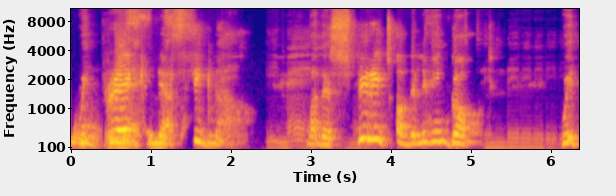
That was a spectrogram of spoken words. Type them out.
We break Amen. their signal Amen. by the Spirit of the living God. We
